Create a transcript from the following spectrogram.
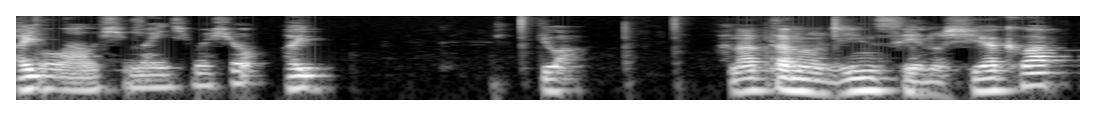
はい今日はおしまいにしましょう。はい。では、あなたの人生の主役は？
